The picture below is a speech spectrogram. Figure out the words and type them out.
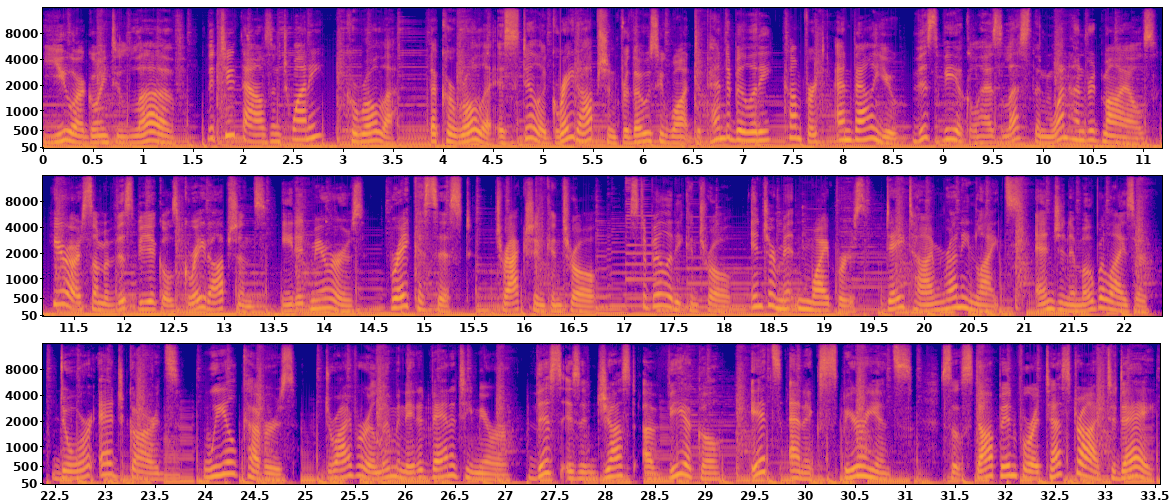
You are going to love the 2020 Corolla. The Corolla is still a great option for those who want dependability, comfort, and value. This vehicle has less than 100 miles. Here are some of this vehicle's great options. Heated mirrors, brake assist, traction control, stability control, intermittent wipers, daytime running lights, engine immobilizer, door edge guards, wheel covers, driver illuminated vanity mirror. This isn't just a vehicle, it's an experience. So stop in for a test drive today.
